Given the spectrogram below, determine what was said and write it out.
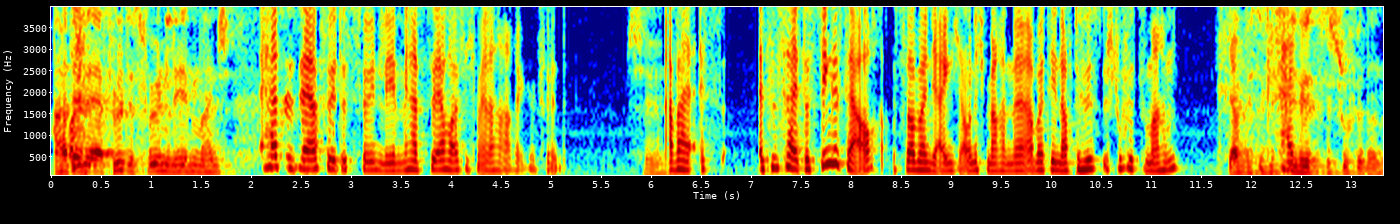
Er hat ein erfülltes Föhnleben, Mensch. Er hatte sehr erfülltes Föhnleben. Er hat sehr häufig meine Haare geföhnt. Schön. Aber es, es ist halt, das Ding ist ja auch, das soll man ja eigentlich auch nicht machen, ne? Aber den auf der höchsten Stufe zu machen, Ja, wieso Es gibt es halt- die höchste Stufe dann?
